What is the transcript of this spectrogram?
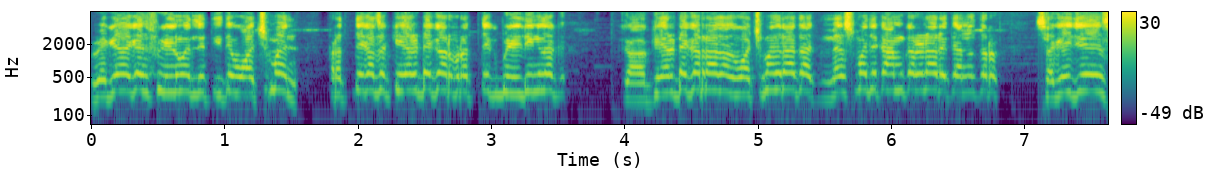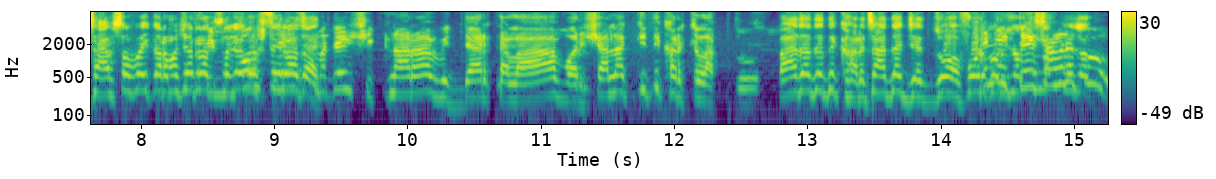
वेगळ्या वेगळ्या फील्ड मधले. तिथे वॉचमन प्रत्येकाचं केअरटेकर प्रत्येक बिल्डिंगला केअरटेकर राहतात वॉचमन राहतात मेस मध्ये काम करणारे त्यानंतर सगळे जे साफसफाई कर्मचारी राहतात सगळ्या गोष्टी राहतात. मध्ये शिकणारा विद्यार्थ्याला वर्षाला किती खर्च लागतो? पण आता ते खर्च आता जे- जो अफोर्ड नाही, करू ते शकतो सांग ना तो- तू.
